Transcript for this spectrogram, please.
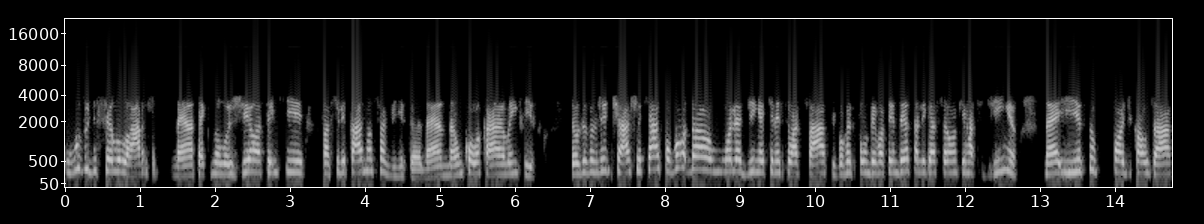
o uso de celular, né? A tecnologia ela tem que facilitar a nossa vida, né? Não colocar ela em risco. Então, às vezes a gente acha que, ah, só vou dar uma olhadinha aqui nesse WhatsApp, vou responder, vou atender essa ligação aqui rapidinho, né? E isso pode causar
